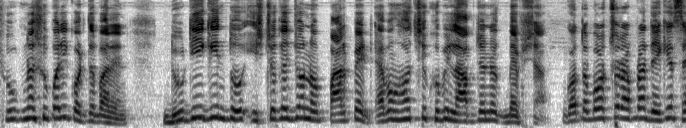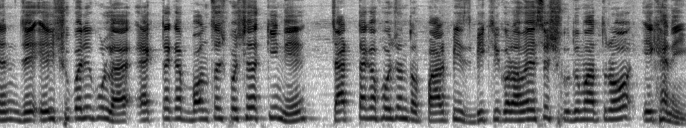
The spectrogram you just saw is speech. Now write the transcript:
শুকনো সুপারি করতে পারেন। দুটিই কিন্তু স্টকের জন্য পারফেক্ট এবং হচ্ছে খুবই লাভজনক ব্যবসা। গত বছর আপনারা দেখেছেন যে এই সুপারিগুলা এক টাকা পঞ্চাশ পয়সা কিনে চার টাকা পর্যন্ত পার পিস বিক্রি করা হয়েছে শুধুমাত্র এখানেই।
